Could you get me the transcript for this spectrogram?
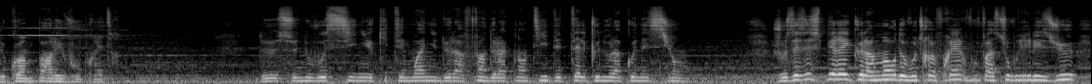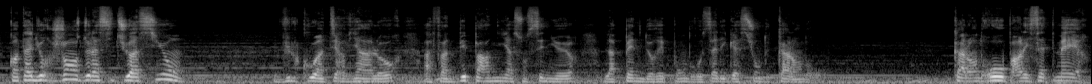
De quoi me parlez-vous, prêtre? De ce nouveau signe qui témoigne de la fin de l'Atlantide telle que nous la connaissions? J'osais espérer que la mort de votre frère vous fasse ouvrir les yeux quant à l'urgence de la situation. Vulco intervient alors afin d'épargner à son seigneur la peine de répondre aux allégations de Calandro. Calandro, par les sept mers,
